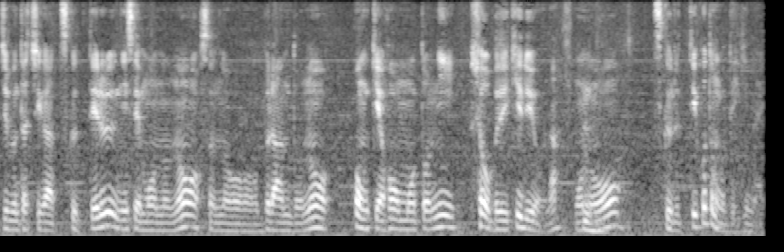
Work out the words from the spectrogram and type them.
自分たちが作ってる偽物のそのブランドの本家本元に勝負できるようなものを作るっていうこともできない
